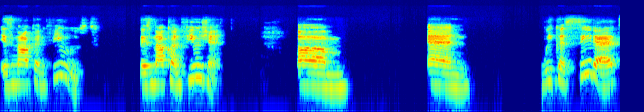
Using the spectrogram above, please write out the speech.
is not confused. There's not confusion. Um, and we could see that.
